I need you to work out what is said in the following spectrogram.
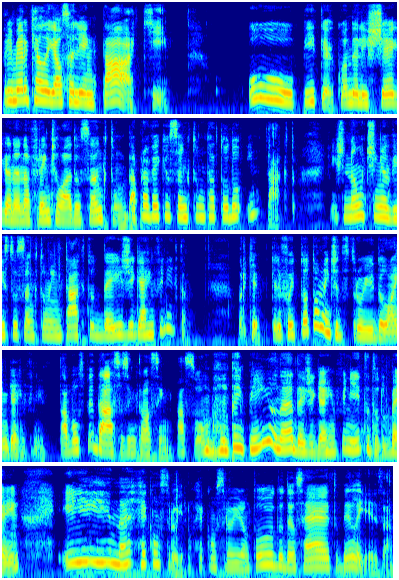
Primeiro que é legal salientar que O Peter, quando ele chega né, na frente lá do Sanctum, dá pra ver que o Sanctum tá todo intacto. A gente não tinha visto o Sanctum intacto desde Guerra Infinita. Por quê? Porque ele foi totalmente destruído lá em Guerra Infinita. Tava aos pedaços, então assim, passou um bom tempinho, né, desde Guerra Infinita, tudo bem. E, né, reconstruíram. Reconstruíram tudo, deu certo, beleza.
